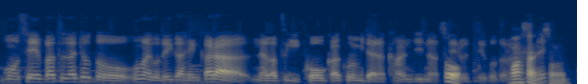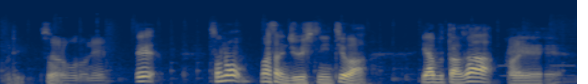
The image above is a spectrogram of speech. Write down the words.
もう選抜がちょっとうまいこといかへんから、中継ぎ降格みたいな感じになってるっていうことなんですね。まさにその通り。そなるう。ほどね。で、そのまさに17日は、薮田が、はいえー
